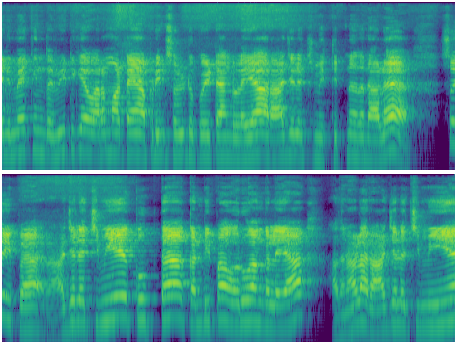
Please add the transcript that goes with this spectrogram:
இனிமேக்கு இந்த வீட்டுக்கே வரமாட்டேன் அப்படின்னு சொல்லிட்டு போயிட்டாங்க இல்லையா? ராஜலட்சுமி திட்டினதுனால. ஸோ இப்போ ராஜலட்சுமியே கூப்பிட்டா கண்டிப்பாக வருவாங்க இல்லையா? அதனால் ராஜலட்சுமியே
